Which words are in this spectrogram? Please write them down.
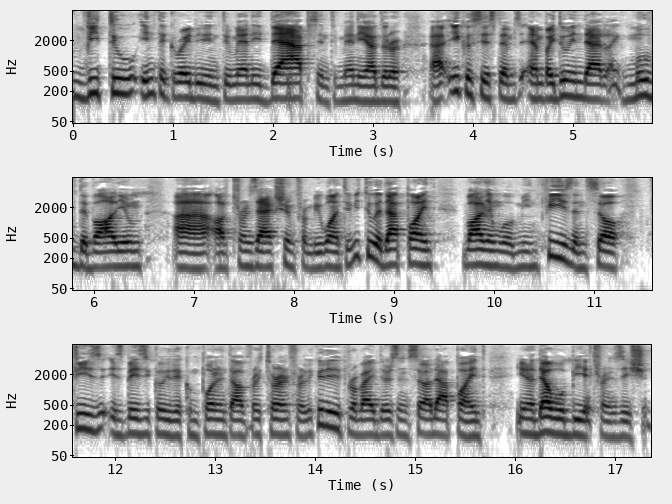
V2 integrated into many dApps, into many other uh, ecosystems, and by doing that, like move the volume uh, of transaction from V1 to V2. At that point, volume will mean fees, and so fees is basically the component of return for liquidity providers, and so at that point, you know, that will be a transition.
